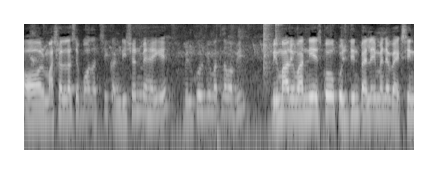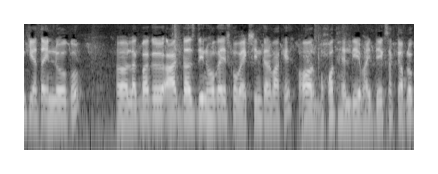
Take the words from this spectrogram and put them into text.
और माशाल्लाह से बहुत अच्छी कंडीशन में है ये। बिल्कुल भी मतलब अभी बीमार वीमार नहीं है। इसको कुछ दिन पहले ही मैंने वैक्सीन किया था इन लोगों को। लगभग आठ दस दिन हो गए इसको वैक्सीन करवा के। और बहुत हेल्दी है भाई, देख सकते हो आप लोग।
